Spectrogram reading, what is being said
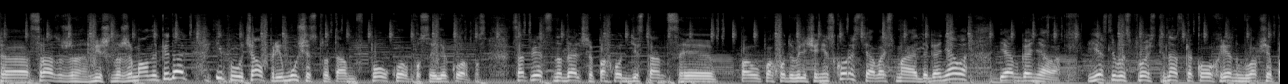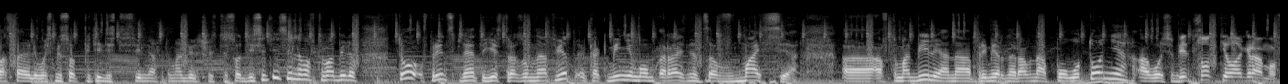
э, сразу же Миша нажимал на педаль и получал преимущество там в пол корпуса или корпус. Соответственно, дальше по ходу дистанции, по, по ходу увеличения скорости, а восьмая догоняла и обгоняла. Если вы спросите нас, какого хрена мы вообще поставили 850-сильный автомобиль 610-сильным автомобилем, то, в принципе, на это есть разумный ответ. Как минимум, разница в массе э, автомобиля, она примерно равна полутонне, а 8 500 килограммов.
